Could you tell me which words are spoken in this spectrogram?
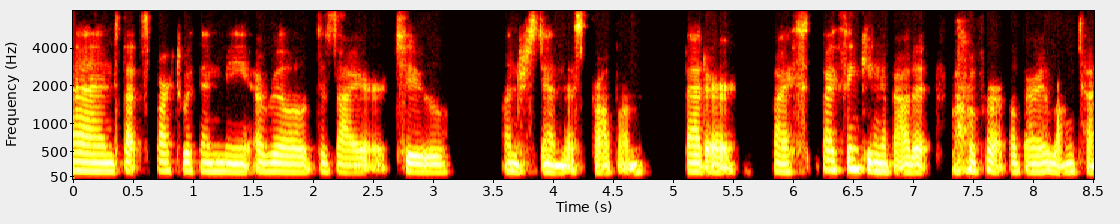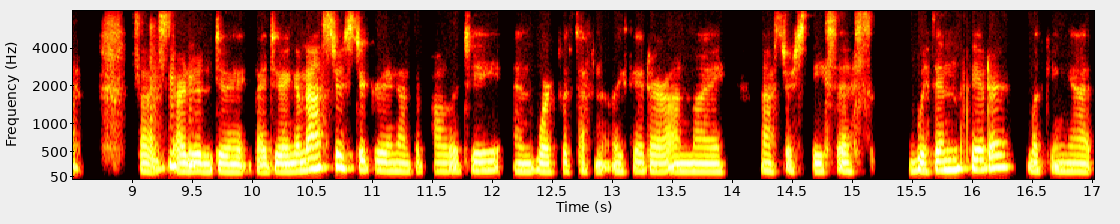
and that sparked within me a real desire to understand this problem better by by thinking about it for a very long time. So I started doing by doing a master's degree in anthropology and worked with Deafinitely Theatre on my master's thesis within theater, looking at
